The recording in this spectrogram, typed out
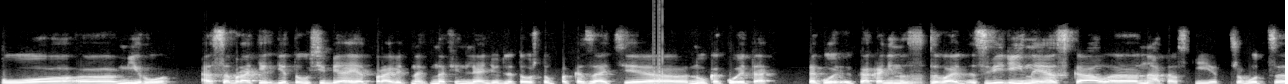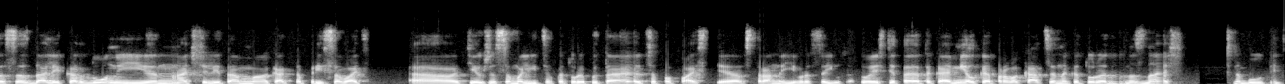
по миру, собрать их где-то у себя и отправить на, на Финляндию для того, чтобы показать ну, какое-то такой, как они называют, звериный скал э, натовские, что вот э, создали кордон и начали там э, как-то прессовать тех же сомалийцев, которые пытаются попасть в страны Евросоюза. То есть это такая мелкая провокация, на которую однозначно будут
